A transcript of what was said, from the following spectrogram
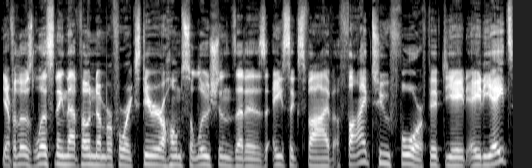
Yeah, for those listening, that phone number for Exterior Home Solutions that is 865-524-5888.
